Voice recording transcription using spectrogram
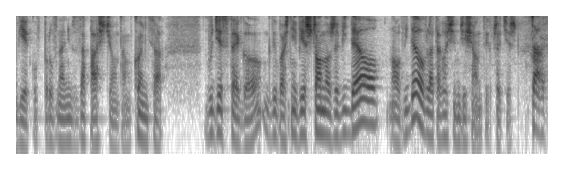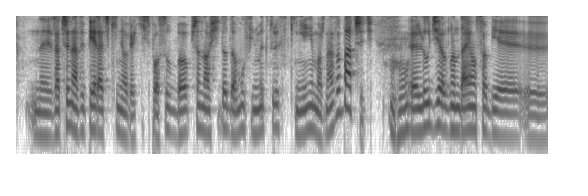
wieku w porównaniu z zapaścią tam końca XX, gdy właśnie wieszczono, że wideo, no wideo w latach 80. przecież Tak. zaczyna wypierać kino w jakiś sposób, bo przenosi do domu filmy, których w kinie nie można zobaczyć. Y, Ludzie oglądają sobie y,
